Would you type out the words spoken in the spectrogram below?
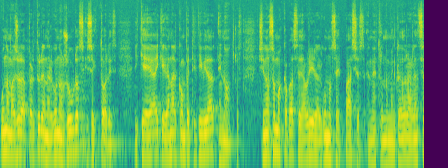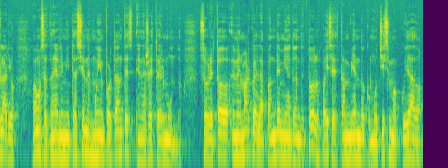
una mayor apertura en algunos rubros y sectores y que hay que ganar competitividad en otros. Si no somos capaces de abrir algunos espacios en nuestro nomenclador arancelario, vamos a tener limitaciones muy importantes en el resto del mundo, sobre todo en el marco de la pandemia donde todos los países están viendo con muchísimo cuidado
